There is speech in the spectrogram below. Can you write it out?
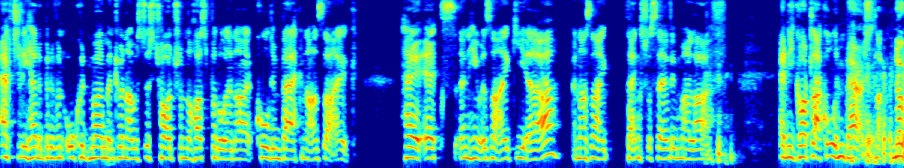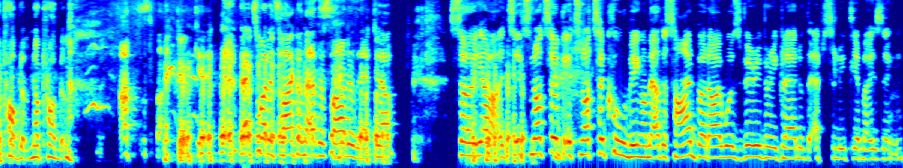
actually had a bit of an awkward moment when I was discharged from the hospital, and I called him back, and I was like, "Hey X," and he was like, "Yeah," and I was like, "Thanks for saving my life." And he got like all embarrassed, like, no problem, no problem. I was like, okay, that's what it's like on the other side of that. Yeah. So yeah, it's it's not so it's not so cool being on the other side, but I was very very glad of the absolutely amazing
